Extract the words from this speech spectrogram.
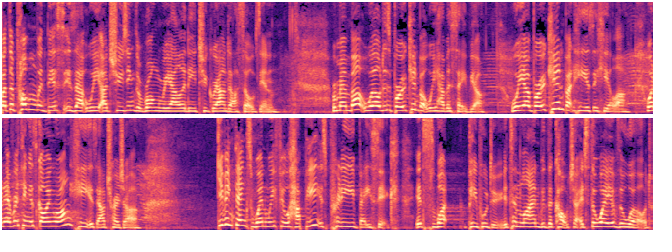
But the problem with this is that we are choosing the wrong reality to ground ourselves in. Remember, world is broken, but we have a savior. We are broken, but he is a healer. When everything is going wrong, he is our treasure. Giving thanks when we feel happy is pretty basic. It's what people do. It's in line with the culture. It's the way of the world.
